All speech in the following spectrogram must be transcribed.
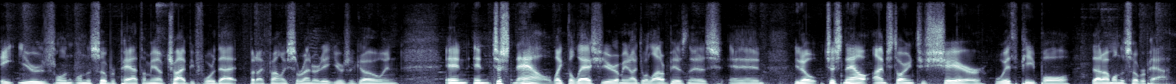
eight years on on the sober path. I mean, I've tried before that, but I finally surrendered eight years ago, and and and just now, like the last year, I mean, I do a lot of business, and you know, just now, I'm starting to share with people that I'm on the sober path,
